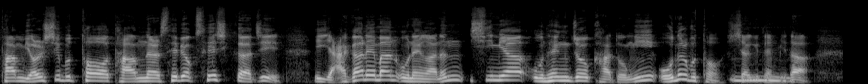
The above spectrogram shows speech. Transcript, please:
밤 10시부터 다음날 새벽 3시까지 이 야간에만 운행하는 심야 운행조 가동이 오늘부터 시작이 음. 됩니다. 음.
